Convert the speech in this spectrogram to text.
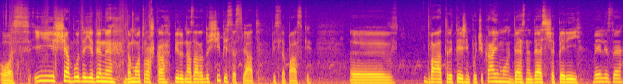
Ось. І ще буде єдине, дамо трошки, підуть на зараз дощі після свят, після Пасхи. Е, Два-три тижні почекаємо, десь не десь ще перій вилізе,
